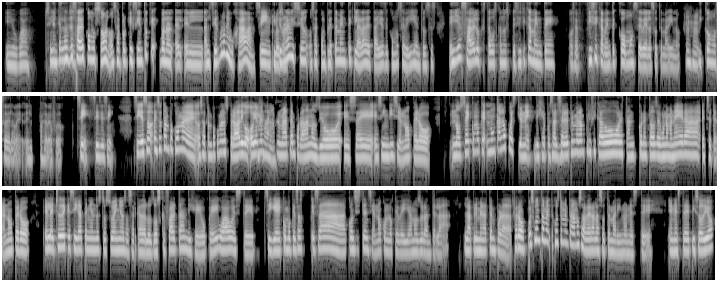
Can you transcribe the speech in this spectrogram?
Y yo, wow. Sí, Entonces sabe cómo son. O sea, porque siento que, bueno, el, el- al ciervo lo dibujaba. Sí, incluso. tiene una visión, o sea, completamente clara de detalles de cómo se veía. Entonces, ella sabe lo que está buscando específicamente, o sea, físicamente cómo se ve el azote marino y cómo se ve la- el pájaro de fuego. Sí, sí, sí, sí. Sí, eso, eso tampoco me, o sea, tampoco me lo esperaba. Digo, obviamente en la primera temporada nos dio ese, ese indicio, ¿no? Pero no sé, como que nunca lo cuestioné. Dije, pues al ser el primer amplificador, están conectados de alguna manera, etcétera, ¿no? Pero el hecho de que siga teniendo estos sueños acerca de los dos que faltan, dije, ok, wow, este, sigue como que esa, esa consistencia, ¿no? Con lo que veíamos durante la, la primera temporada. Pero pues justamente, justamente vamos a ver al azote marino en este, en este episodio.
